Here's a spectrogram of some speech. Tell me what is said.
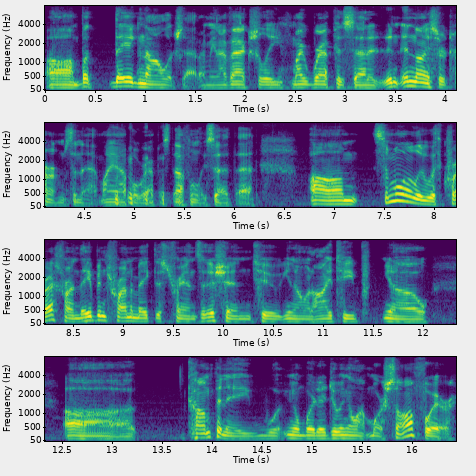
Um, but they acknowledge that. I mean, I've actually my rep has said it in, in nicer terms than that. My Apple rep has definitely said that. Um, similarly with Crestron, they've been trying to make this transition to you know an IT you know uh, company w- you know where they're doing a lot more software,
